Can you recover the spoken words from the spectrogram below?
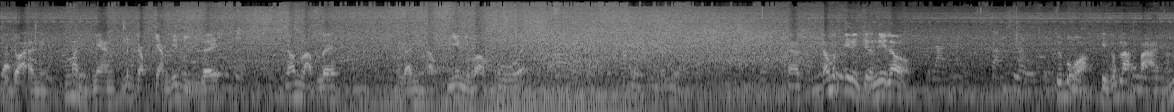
สุดยอดอันนี้มันแมนมันกับแก้มที่ดีเลยยอมรับเลยนี่ก็นี่ครับนี่นี่ว่าปูเว้ย ครับแล้วเมื่อกี้นี่กินอันนี้แล้ว ร้านนั้นสามสิบคือบอกกินกับลาบป่าเนี่ยมัน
